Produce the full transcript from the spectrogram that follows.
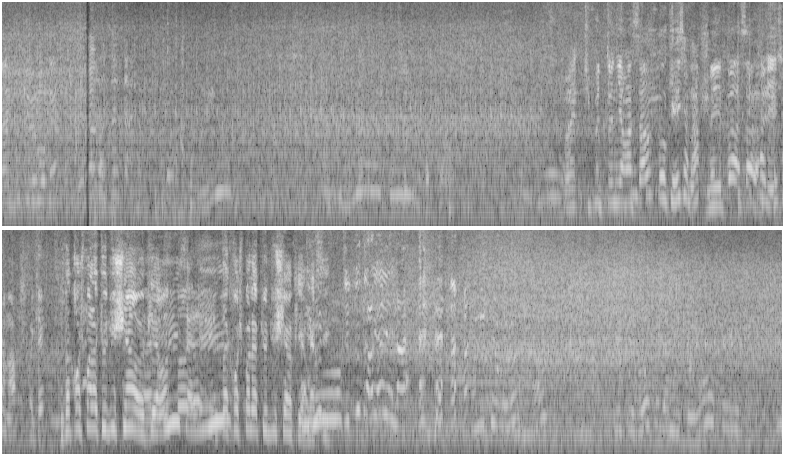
Un bout qui veut monter Ouais, tu peux te tenir à ça, Ok, ça marche. mais pas à ça là. Allez, ça marche. Ok Ne t'accroches pas à la queue du chien euh, Pierre hein. Salut, salut. Ne t'accroches pas à la queue du chien Pierre, merci. Du coup, Dorian est là. On est heureux, hein On est heureux, on fait de la moto, on fait du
